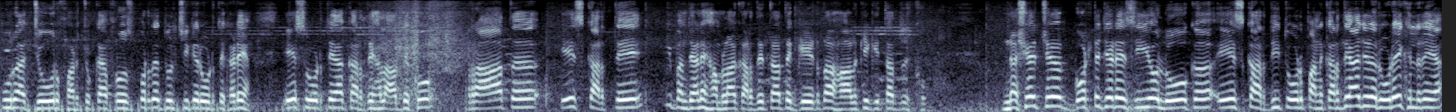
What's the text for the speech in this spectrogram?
ਪੂਰਾ ਜ਼ੋਰ ਫੜ ਚੁੱਕਾ ਹੈ। ਫਿਰੋਜ਼ਪੁਰ ਦੇ ਦੁਲਚੀ ਕੇ ਰੋਡ ਤੇ ਖੜੇ ਆ ਇਸ ਰੋਡ ਤੇ ਆ ਘਰ ਦੇ ਹਾਲਾਤ ਦੇਖੋ। ਰਾਤ ਇਸ ਘਰ ਤੇ ਕੀ ਬੰਦਿਆਂ ਨੇ ਹਮਲਾ ਕਰ ਦਿੱਤਾ ਤੇ ਗੇਟ ਦਾ ਹਾਲ ਕੀ ਕੀਤਾ ਦੇਖੋ। ਨਸ਼ੇ 'ਚ ਗੁੱਟ ਜਿਹੜੇ ਸੀ ਉਹ ਲੋਕ ਇਸ ਘਰ ਦੀ ਤੋੜ ਭੰਨ ਕਰਦੇ ਆ ਜਿਹੜੇ ਰੋੜੇ ਖਿਲ ਰਹੇ ਆ।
